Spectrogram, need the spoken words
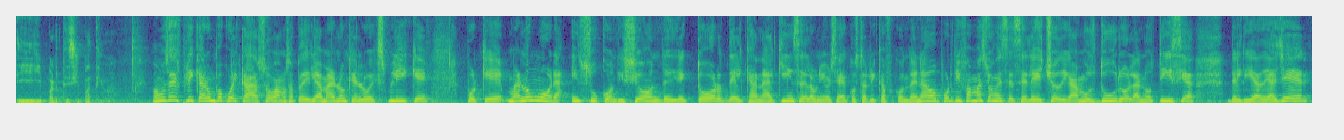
y participativa. Vamos a explicar un poco el caso, vamos a pedirle a Marlon que lo explique, porque Marlon Mora, en su condición de director del Canal 15 de la Universidad de Costa Rica, fue condenado por difamación. Ese es el hecho, digamos, duro, la noticia del día de ayer.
